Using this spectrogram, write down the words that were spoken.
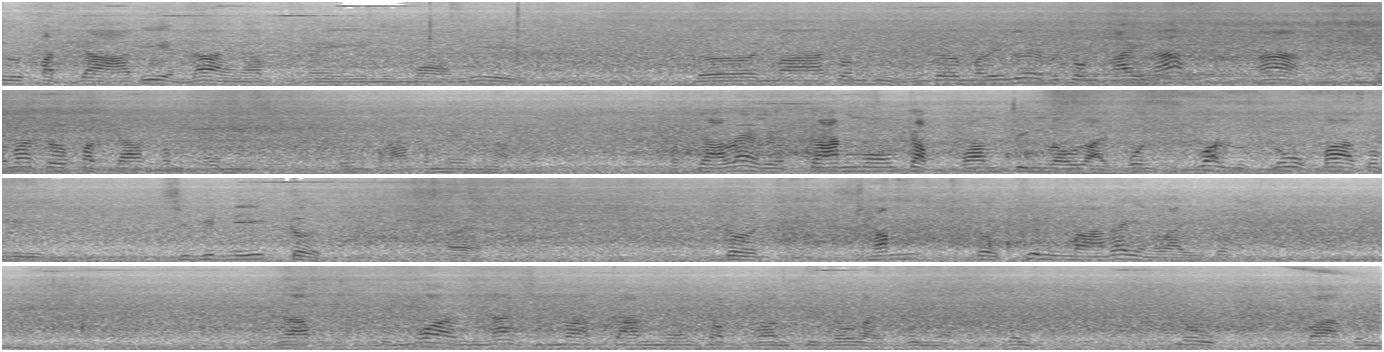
คือปรัชญาที่เห็นได้นะครับ ในมุมมองที่เดินมาจนถึงเดินมาเรื่อยๆไปจนไทยนะอ่าแล้วมาเจอปรัชญาคำคมตรงผากำแพงหนังครับปรัชญาแรกเลยครับการมองกลับความจริงเราหลายคนคิดว่าหลุดโลกบ้าก็มีชีวิตนี้เกิดเเกิดช้ำเกิดขึ้นมาได้อย่างไรครับ นะครับผมว่ามันน่าคิดมากการมองกับความจริงเราหลายคนน่ะคิดว่าโลกบากัน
